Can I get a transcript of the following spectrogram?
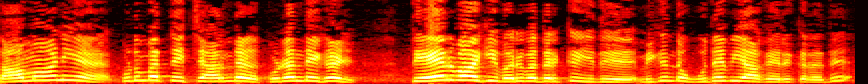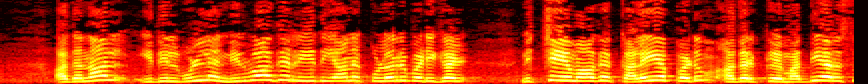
சாமானிய குடும்பத்தை சார்ந்த குழந்தைகள் தேர்வாகி வருவதற்கு இது மிகுந்த உதவியாக இருக்கிறது. அதனால் இதில் உள்ள நிர்வாக ரீதியான குளறுபடிகள் நிச்சயமாக களையப்படும். அதற்கு மத்திய அரசு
